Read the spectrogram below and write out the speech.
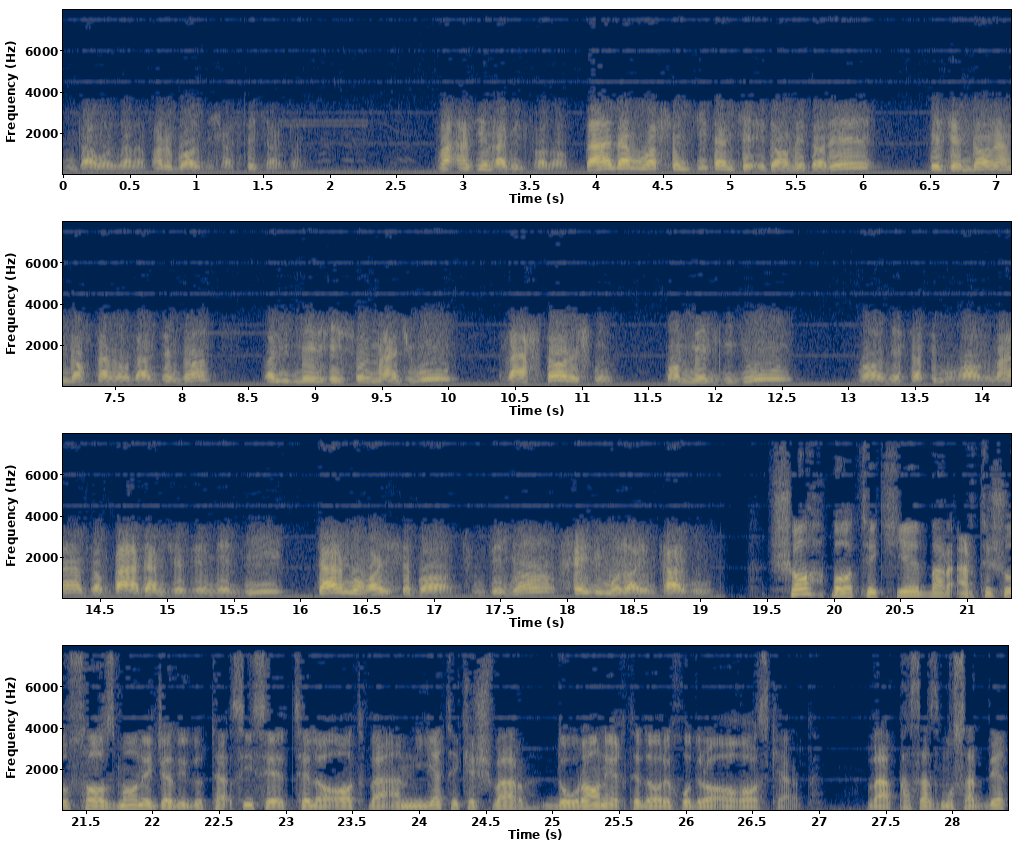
اون دوازده نفر رو بازنشسته کردن. و از این قبیل کارا. بعدم اون دیدن که ادامه داره به زندان انداختن و در زندان. ولی ملحیس المجموع رفتارشون با ملیون با نسبت مقاومت و بعدم جبهه ملی در مقایسه با تودهیان خیلی ملایمتر بود. شاه با تکیه بر ارتش و سازمان جدید و تأسیس اطلاعات و امنیت کشور دوران اقتدار خود را آغاز کرد و پس از مصدق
